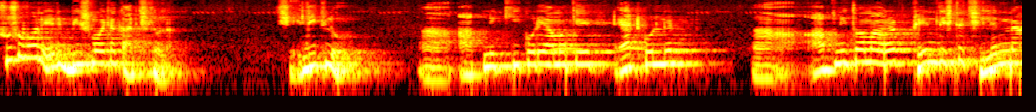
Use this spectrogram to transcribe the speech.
সুশোভনের বিস্ময়টা কাটছিল না? সে লিখল আপনি কি করে আমাকে অ্যাড করলেন? আপনি তো আমার ফ্রেন্ড লিস্টে ছিলেন না।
